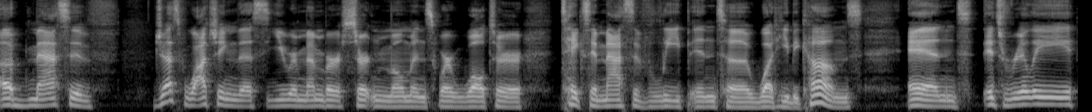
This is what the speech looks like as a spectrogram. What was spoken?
a massive just watching this you remember certain moments where Walter takes a massive leap into what he becomes and it's really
